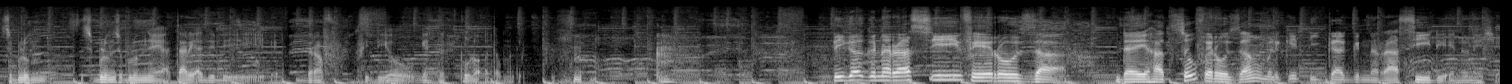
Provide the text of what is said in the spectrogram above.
sebelum sebelum sebelumnya ya. Cari aja di draft video gadget kulo otomotif. Tiga generasi Veroza Daihatsu Veroza memiliki tiga generasi di Indonesia.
